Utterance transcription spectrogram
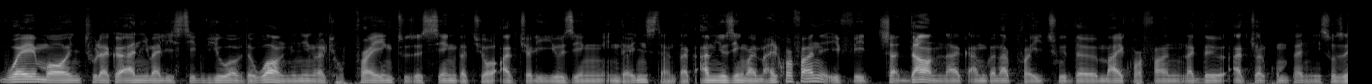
way more into like an animalistic view of the world, meaning like you're praying to the thing that you're actually using in the instant. Like I'm using my microphone. If it shut down, like I'm gonna pray to the microphone, like the actual company, so the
